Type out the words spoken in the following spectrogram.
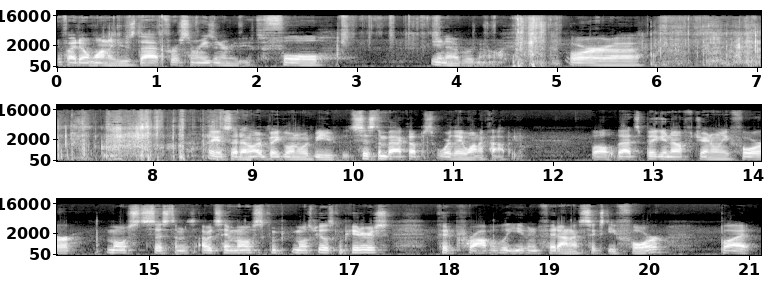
if I don't want to use that for some reason, or maybe it's full, you never know. Or, uh, like I said, another big one would be system backups where they want a copy. Well, that's big enough generally for most systems. I would say most most people's computers could probably even fit on a 64, but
